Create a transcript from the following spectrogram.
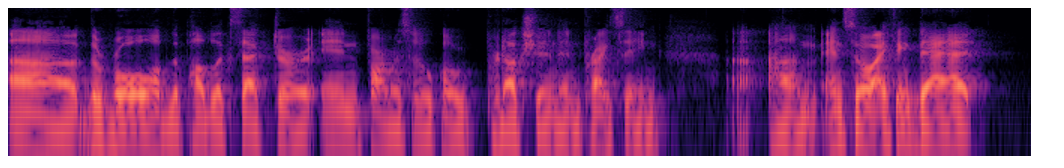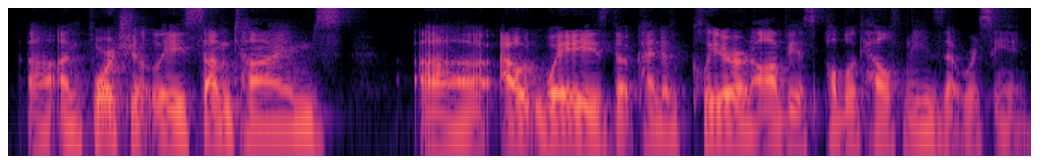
uh, the role of the public sector in pharmaceutical production and pricing. Uh, um, and so I think that uh, unfortunately sometimes uh, outweighs the kind of clear and obvious public health needs that we're seeing.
